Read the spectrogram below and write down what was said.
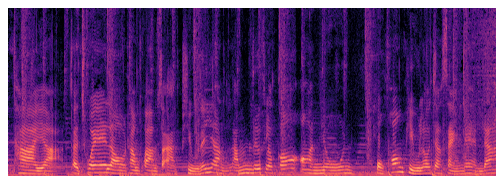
ปไทด์อะจะช่วยให้เราทำความสะอาดผิวได้อย่างล้ำลึกแล้วก็อ่อนโยน ปกป้องผิวเราจากแสงแดดได้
